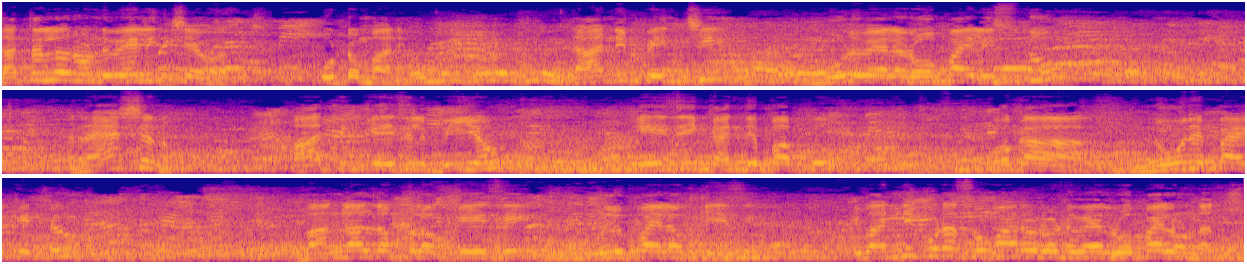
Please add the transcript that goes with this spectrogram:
గతంలో రెండు వేలు ఇచ్చేవారు కుటుంబానికి. దాన్ని పెంచి మూడు వేల రూపాయలు ఇస్తూ రేషన్ పాతి కేజీల బియ్యం కేజీ కందిపప్పు ఒక నూనె ప్యాకెట్ బంగాళదుంపలు ఒక కేజీ ఉల్లిపాయలు ఒక కేజీ. ఇవన్నీ కూడా సుమారు రెండు వేల రూపాయలు ఉండొచ్చు.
